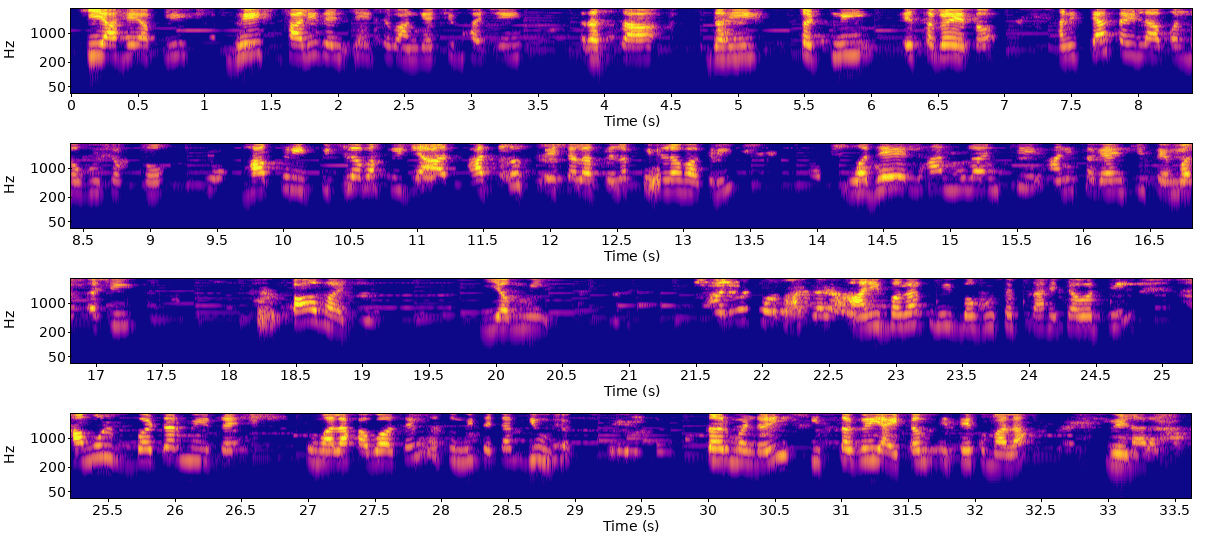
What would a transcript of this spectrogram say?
ही आहे आपली व्हेज थाली त्यांची इथे वांग्याची भाजी रस्सा दही चटणी हे सगळं येतं. आणि त्या साईडला आपण बघू शकतो भाकरी पिठलं भाकरी जे आज आजचं स्पेशल असलेलं पिठलं भाकरी मध्ये लहान मुलांची आणि सगळ्यांची फेमस अशी पावभाजी यम्मी. आणि बघा तुम्ही बघू शकता ह्याच्यावरती अमूल बटर मिळते तुम्हाला हवं असेल तर तुम्ही त्याच्यात घेऊ शकता. तर मंडळी ही सगळी आयटम्स इथे तुम्हाला मिळणार आहे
